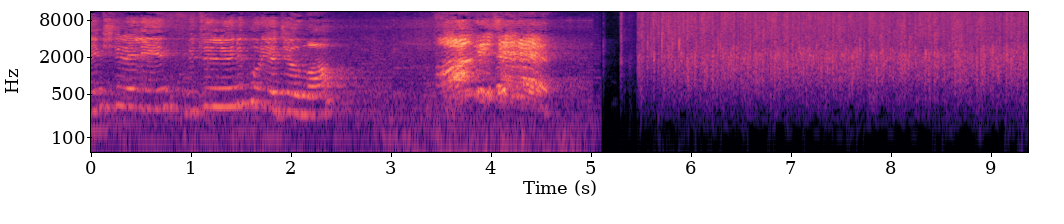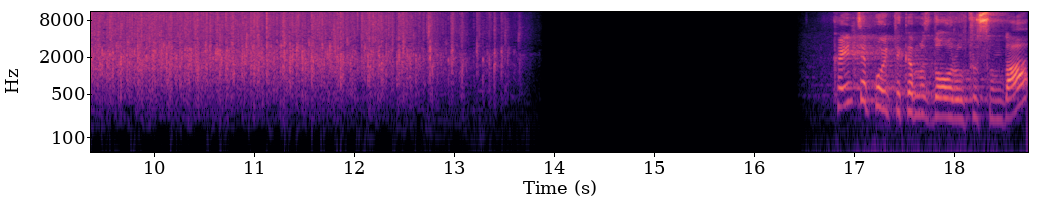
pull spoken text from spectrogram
hemşireliğin bütünlüğünü koruyacağıma an içerim. Kalite politikamız doğrultusunda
